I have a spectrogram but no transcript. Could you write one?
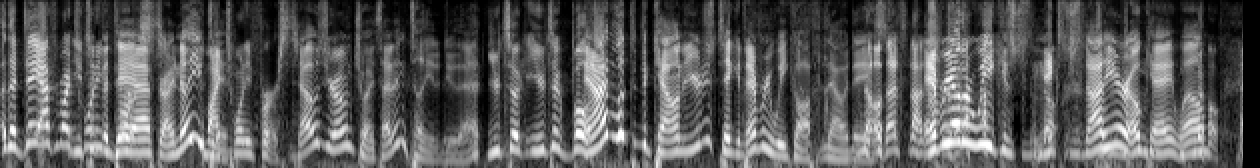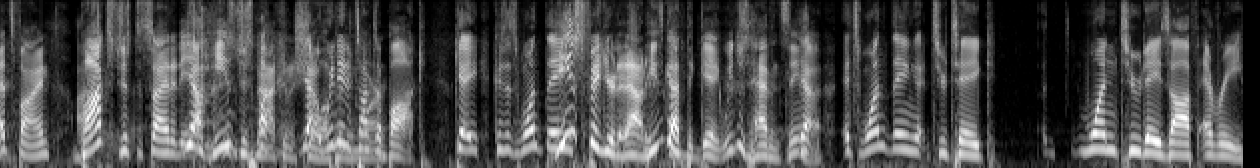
the day after my You twenty took the day after. I know you my did. twenty first. That was your own choice. I didn't tell you to do that. You took you took both. And I've looked at the calendar. You're just taking every week off nowadays. No, that's not Every true. other week is just Nick's just not here. Okay, well, No. that's fine. Box just decided yeah, he's just not going to show up. Yeah, we need to talk to anymore. Bach. Okay, because it's one thing. He's figured it out. He's got the gig. We just haven't seen yeah, him. it's one thing to take one two days off every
